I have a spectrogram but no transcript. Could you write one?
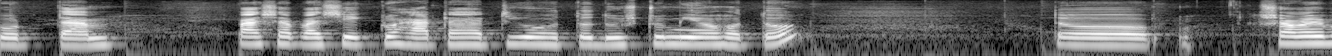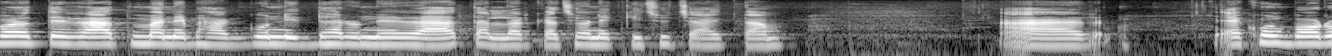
করতাম। পাশাপাশি একটু হাঁটাহাঁটিও হতো, দুষ্টুমিও হতো। তো সবাই বরাতের রাত মানে ভাগ্য নির্ধারণের রাত, আল্লাহর কাছে অনেক কিছু চাইতাম। আর এখন বড়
